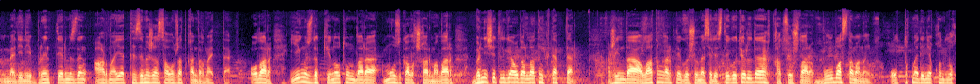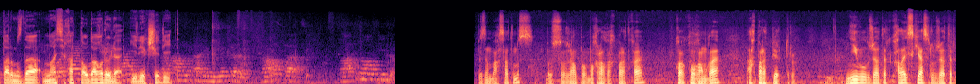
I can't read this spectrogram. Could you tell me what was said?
мәдени брендтеріміздің арнайы тізімі жасалып жатқандығын айтты. Олар ең үздік кино туындылары, музыкалық шығармалар, бірнеше тілге аударылатын кітаптар. Жиында латын қарпіне көшу мәселесі де көтерілді. Қатысушылар бұл бастаманың ұлттық мәдени құндылықтарымызды насихаттаудағы рөлі ерекше дейді. біздің мақсатымыз осы жалпы бұқаралық ақпаратқа қоғамға ақпарат беріп тұру не болып жатыр қалай іске асырылып жатыр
